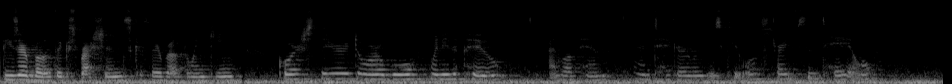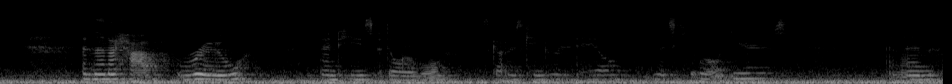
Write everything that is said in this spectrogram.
These are both expressions because they're both winking. Of course, they're adorable. Winnie the Pooh, I love him. And Tigger with his cute little stripes and tail. And then I have Roo, and he's adorable. Got his kangaroo tail and his cute little ears. And then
